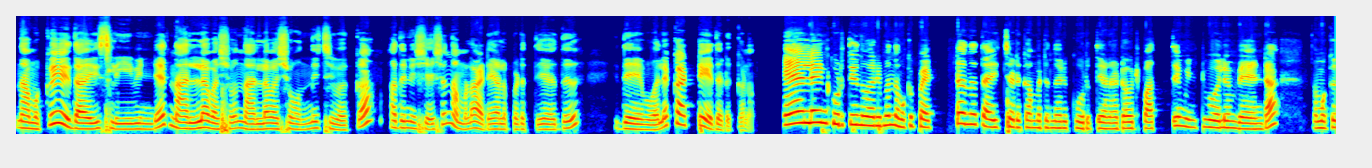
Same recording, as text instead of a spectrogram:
നമുക്ക് ഇതായി സ്ലീവിന്റെ നല്ല വശവും നല്ല വശവും ഒന്നിച്ച് വെക്കുക അതിനുശേഷം നമ്മൾ അടയാളപ്പെടുത്തിയത് ഇതേപോലെ കട്ട് ചെയ്തെടുക്കണം. എ ലൈൻ കുർത്തി എന്ന് പറയുമ്പോൾ നമുക്ക് പെട്ടെന്ന് തയ്ച്ചെടുക്കാൻ പറ്റുന്ന ഒരു കുർത്തിയാണ് കേട്ടോ. ഒരു പത്ത് മിനിറ്റ് പോലും വേണ്ട. നമുക്ക്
